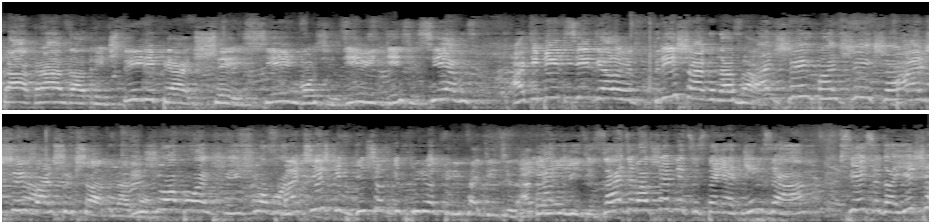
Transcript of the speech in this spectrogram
Так, раз, два, три, четыре, пять, шесть, семь, восемь, девять, десять, все высыпали. А теперь все делают три шага назад. Больших, больших шагов. Больших, больших шага назад. Еще больше, еще больше. Мальчишки, девчонки, вперед переходите, а то не увидите. Сзади волшебницы стоять нельзя. Все сюда. Еще,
